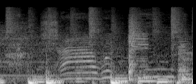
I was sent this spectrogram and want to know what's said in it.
I would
